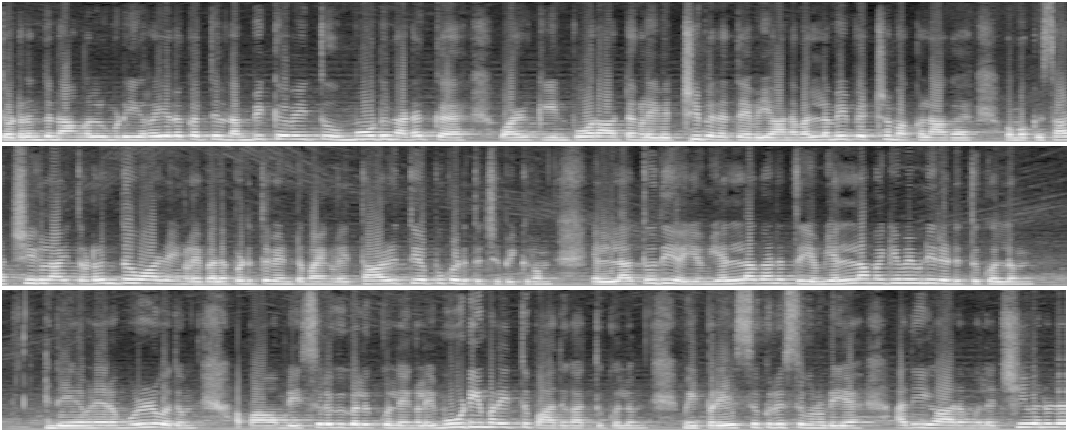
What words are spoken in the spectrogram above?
தொடர்ந்து நாங்கள் உம்முடைய இறையிறக்கத்தில் நம்பிக்கை வைத்து உம்மோடு நடக்க வாழ்க்கையின் போராட்டங்களை வெற்றி பெற தேவையான வல்லமை பெற்ற மக்களாக உமக்கு சாட்சிகளாய் தொடர்ந்து வாழ எங்களை பலப்படுத்த வேண்டுமா? எங்களை தாழ்த்தி ஒப்பு கொடுத்து செபிக்கிறோம் எல்லா துதியையும் எல்லா கனத்தையும் எல்லா மகிமையும் நீர் எடுத்துக்கொள்ளும். இந்த இரவு நேரம் முழுவதும் அப்பா உம்முடைய சிறகுகளுக்குள் எங்களை மூடி மறைத்து பாதுகாத்துக் கொள்ளும். மீட்பர் இயேசு கிறிஸ்துவனுடைய அதிகாரம் உள்ள ஜீவனுள்ள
